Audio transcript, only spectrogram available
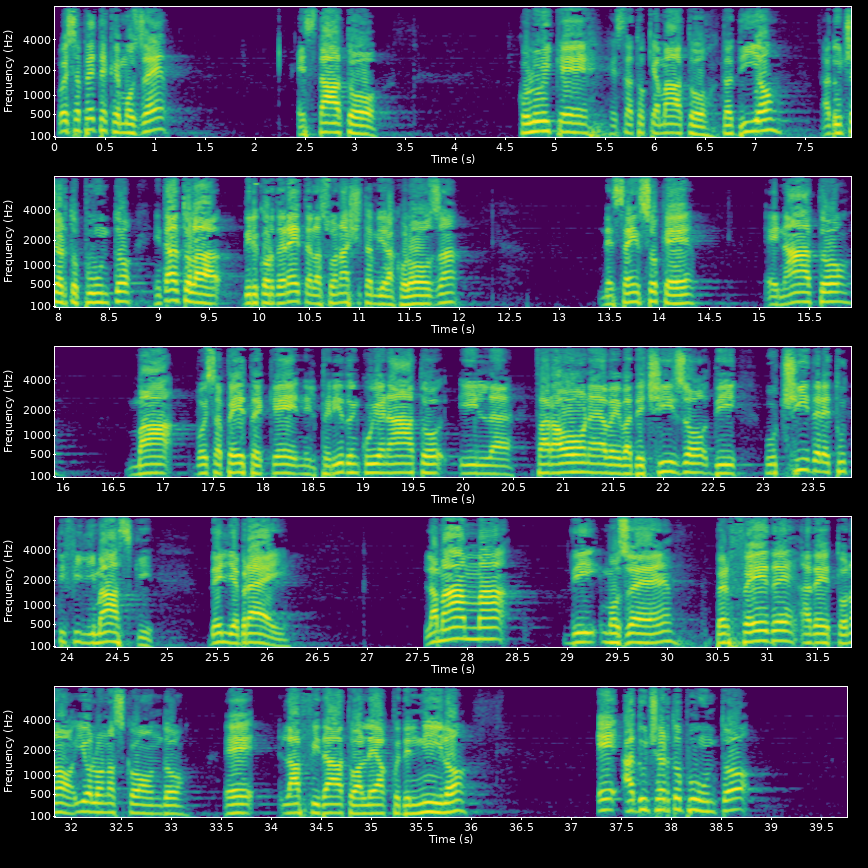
Voi sapete che Mosè è stato colui che è stato chiamato da Dio ad un certo punto, intanto la, vi ricorderete la sua nascita miracolosa, nel senso che è nato, ma voi sapete che nel periodo in cui è nato il faraone aveva deciso di uccidere tutti i figli maschi degli ebrei. La mamma di Mosè, per fede, ha detto no, io lo nascondo e l'ha affidato alle acque del Nilo e ad un certo punto,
